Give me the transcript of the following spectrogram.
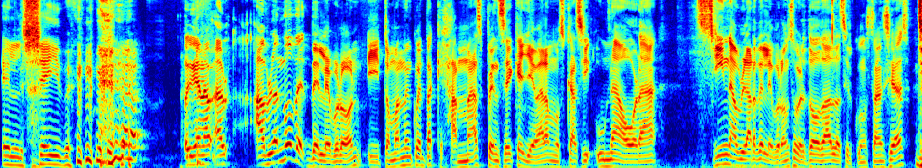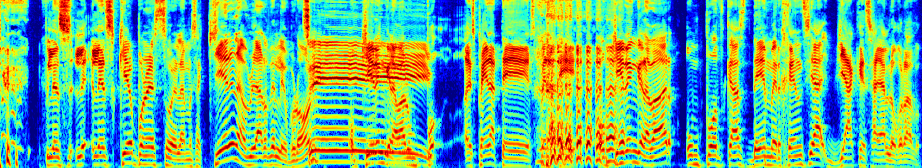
El shade. Oigan, hab- hab- hablando de, de LeBron y tomando en cuenta que jamás pensé que lleváramos casi una hora sin hablar de LeBron, sobre todo dadas las circunstancias, les, le- les quiero poner esto sobre la mesa. ¿Quieren hablar de LeBron? Sí. ¿O quieren grabar un... po- Espérate, espérate. ¿O quieren grabar un podcast de emergencia ya que se haya logrado?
